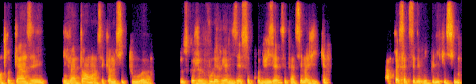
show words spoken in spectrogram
entre 15 et, 20 ans. C'est comme si tout, euh, tout ce que je voulais réaliser se produisait. C'était assez magique. Après, c'est devenu plus difficile.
